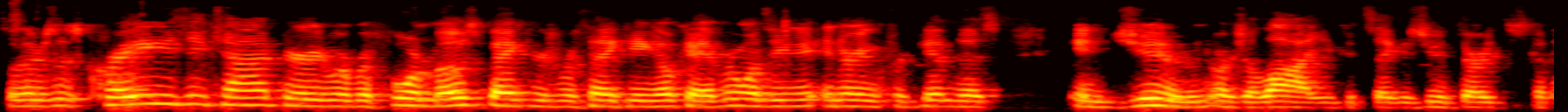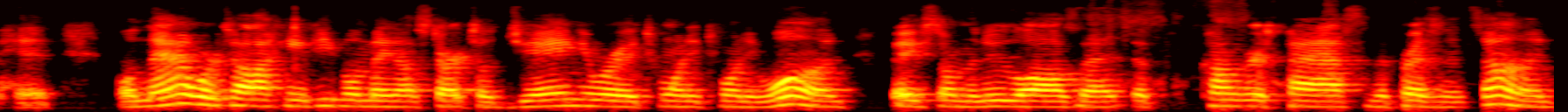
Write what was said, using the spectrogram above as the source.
So there's this crazy time period where before most bankers were thinking, okay, everyone's entering forgiveness in June or July, you could say, because June 30th is going to hit. Well, now we're talking people may not start till January 2021 based on the new laws that the Congress passed and the president signed.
